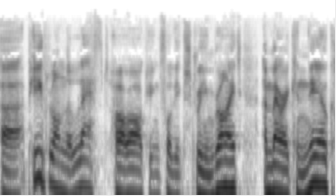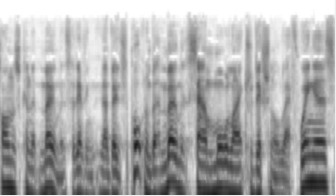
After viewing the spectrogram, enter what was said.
Uh, people on the left are arguing for the extreme right. American neocons can, at moments, I don't think I don't support them, but at moments sound more like traditional left wingers.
